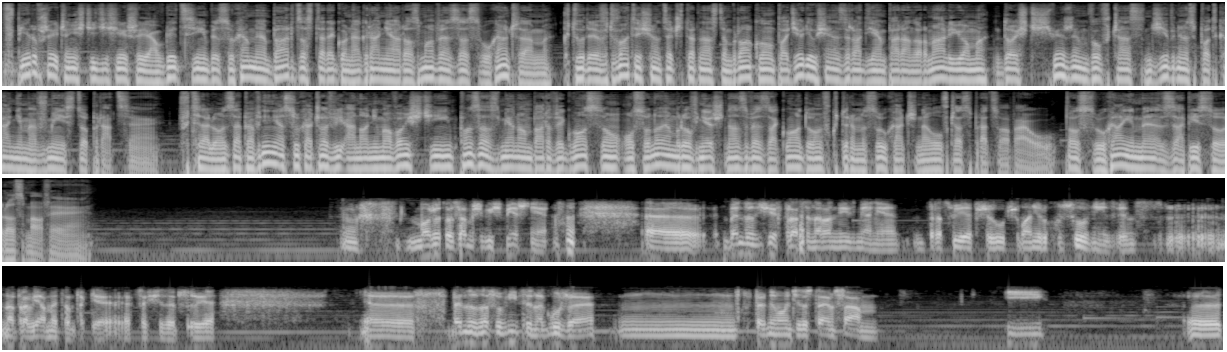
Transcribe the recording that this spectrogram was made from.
W pierwszej części dzisiejszej audycji wysłuchamy bardzo starego nagrania rozmowy ze słuchaczem, który w 2014 roku podzielił się z Radiem Paranormalium dość świeżym wówczas dziwnym spotkaniem w miejscu pracy. W celu zapewnienia słuchaczowi anonimowości, poza zmianą barwy głosu, usunąłem również nazwę zakładu, w którym słuchacz naówczas pracował. Posłuchajmy zapisu rozmowy. może to zabrzmi śmiesznie. E, Będąc dzisiaj w pracy na rannej zmianie, pracuję przy utrzymaniu ruchu słownic, więc e, naprawiamy tam takie, jak coś się zepsuje. E, Będąc na słownicy na górze, mm, w pewnym momencie zostałem sam i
